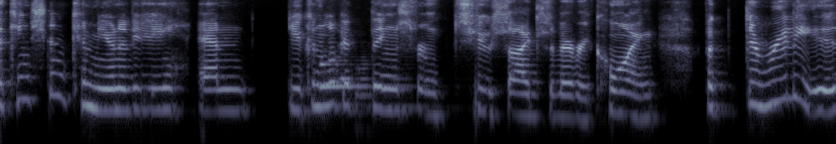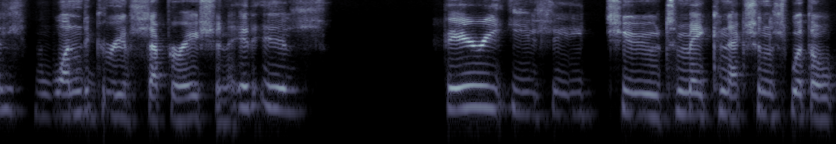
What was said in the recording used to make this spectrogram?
The Kingston community and you can look at things from two sides of every coin, but there really is one degree of separation. It is very easy to to make connections with a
